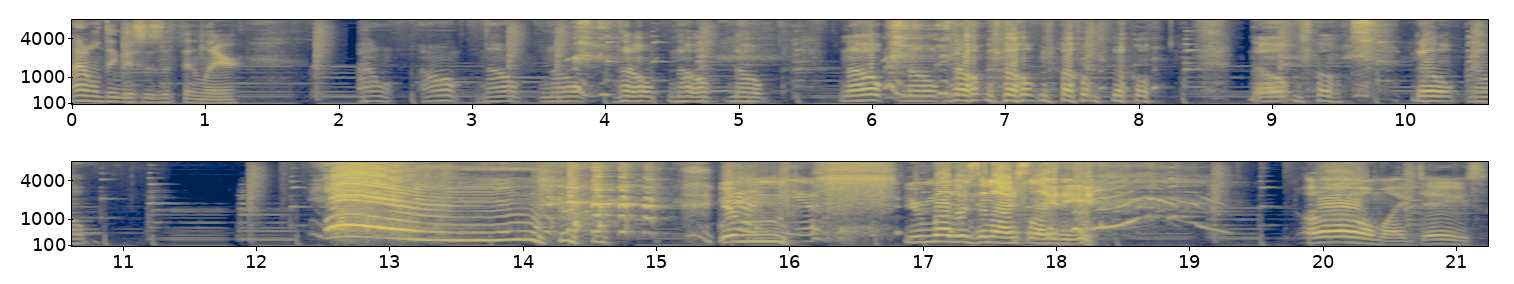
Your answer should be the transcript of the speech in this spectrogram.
I don't think this is a thin layer. I don't. Oh no no no no no no no no no no no no no no no. Oh! your Thank m- you. your mother's a nice lady. Oh my days.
